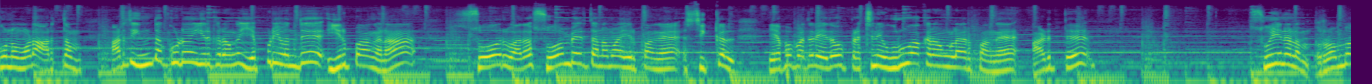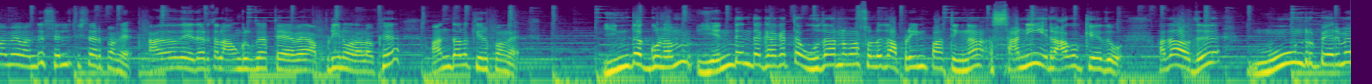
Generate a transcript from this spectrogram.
குணமோட அர்த்தம். அடுத்து இந்த குணம் இருக்கிறவங்க எப்படி வந்து இருப்பாங்கன்னா சோர்வு அதாவது சோம்பேறித்தனமாக இருப்பாங்க சிக்கல். எப்போ பார்த்தாலும் ஏதோ பிரச்சனையை உருவாக்குறவங்களா இருப்பாங்க. அடுத்து சுயநலம். ரொம்பவுமே வந்து செல்ஃபிஷாக இருப்பாங்க. அதாவது எது இடத்துல அவங்களுக்கு தான் தேவை அப்படின்னு ஓரளவுக்கு அந்த அளவுக்கு இருப்பாங்க. இந்த குணம் எந்தெந்த கிரகத்தை உதாரணமாக சொல்லுது அப்படின்னு பார்த்தீங்கன்னா சனி ராகு கேது. அதாவது மூன்று பேருமே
